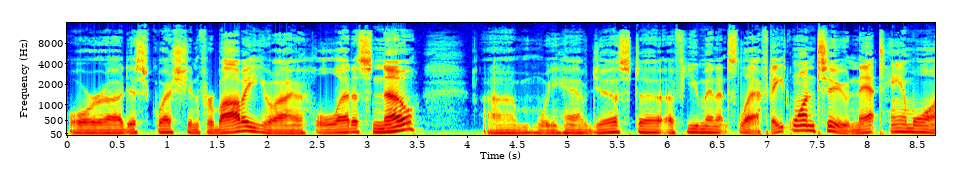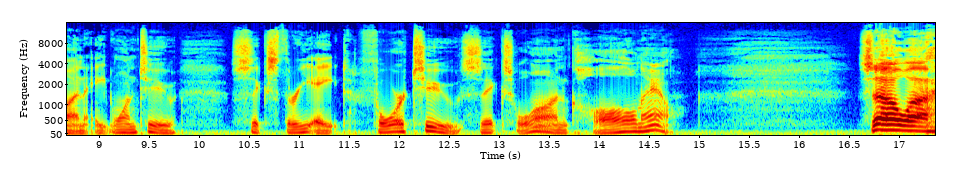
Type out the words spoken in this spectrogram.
or uh, just a question for Bobby, uh, let us know. Um, we have just uh, a few minutes left. 812 NET HAM 1 812 638 4261. Call now. So uh,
